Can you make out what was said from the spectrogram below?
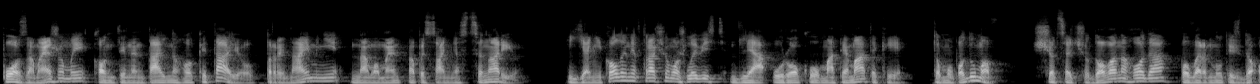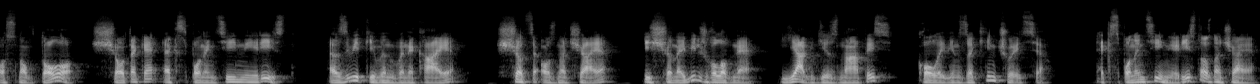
поза межами континентального Китаю, принаймні на момент написання сценарію. Я ніколи не втрачу можливість для уроку математики, тому подумав, що це чудова нагода повернутись до основ того, що таке експоненційний ріст, звідки він виникає, що це означає, і що найбільш головне, як дізнатись, коли він закінчується. Експоненційний ріст означає,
